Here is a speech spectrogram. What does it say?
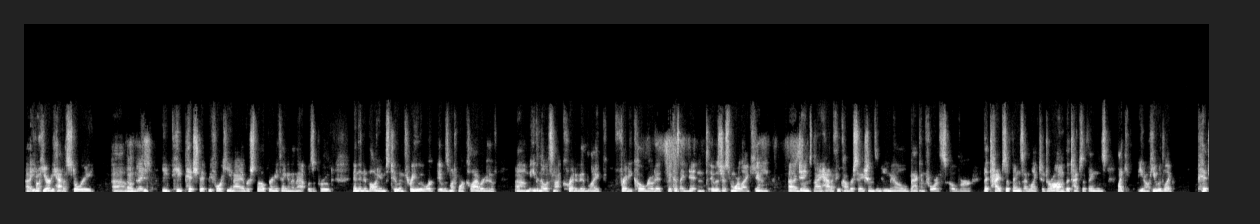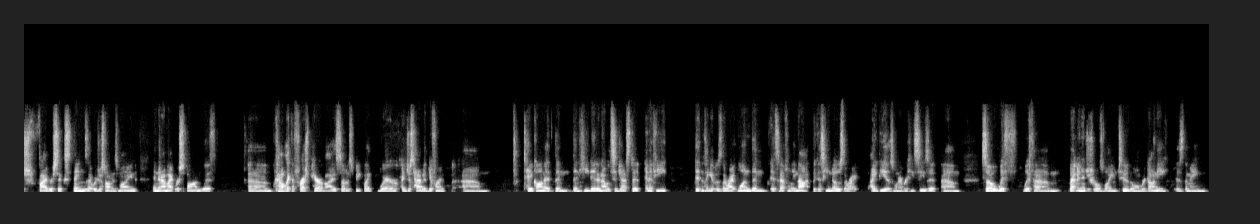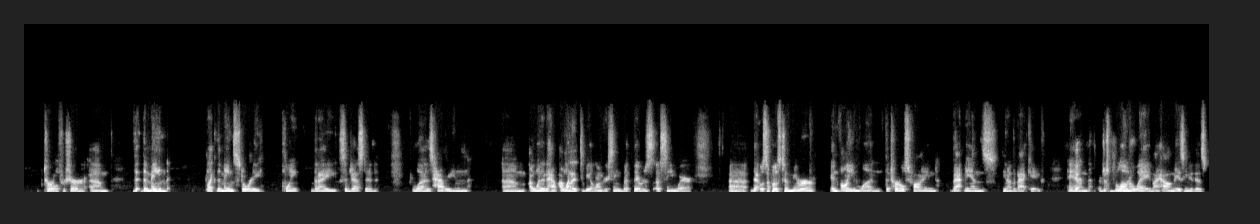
uh, you know he already had a story. Um, oh, nice. He, he, he pitched it before he and I ever spoke or anything, and then that was approved. And then in volumes two and three, we worked. It was much more collaborative, um, even though it's not credited like Freddie co-wrote it because I didn't. It was just more like he. Yeah uh, James and I had a few conversations and email back and forths over the types of things I'd like to draw, the types of things like, you know, he would like pitch five or six things that were just on his mind. And then I might respond with um, kind of like a fresh pair of eyes, so to speak, like where I just had a different um, take on it than, than he did. And I would suggest it. And if he didn't think it was the right one, then it's definitely not because he knows the right ideas whenever he sees it. Um, so with with um, Batman Ninja Turtles Volume Two, the one where Donnie is the main turtle for sure, um, the the main like the main story point that I suggested was having um, I wanted to have I wanted it to be a longer scene, but there was a scene where uh, that was supposed to mirror in Volume One the turtles find Batman's you know the Batcave, and yep. are just blown away by how amazing it is.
